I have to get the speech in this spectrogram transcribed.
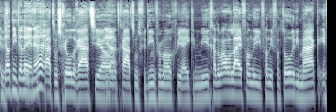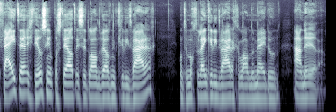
En dat niet alleen, dus hè? Het gaat om schuldenratio, Ja. het gaat om het verdienvermogen van je economie. Het gaat om allerlei van die, van die factoren die maken. In feite, als je het heel simpel stelt, is dit land wel of niet kredietwaardig. Want er mochten alleen kredietwaardige landen meedoen aan de euro.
